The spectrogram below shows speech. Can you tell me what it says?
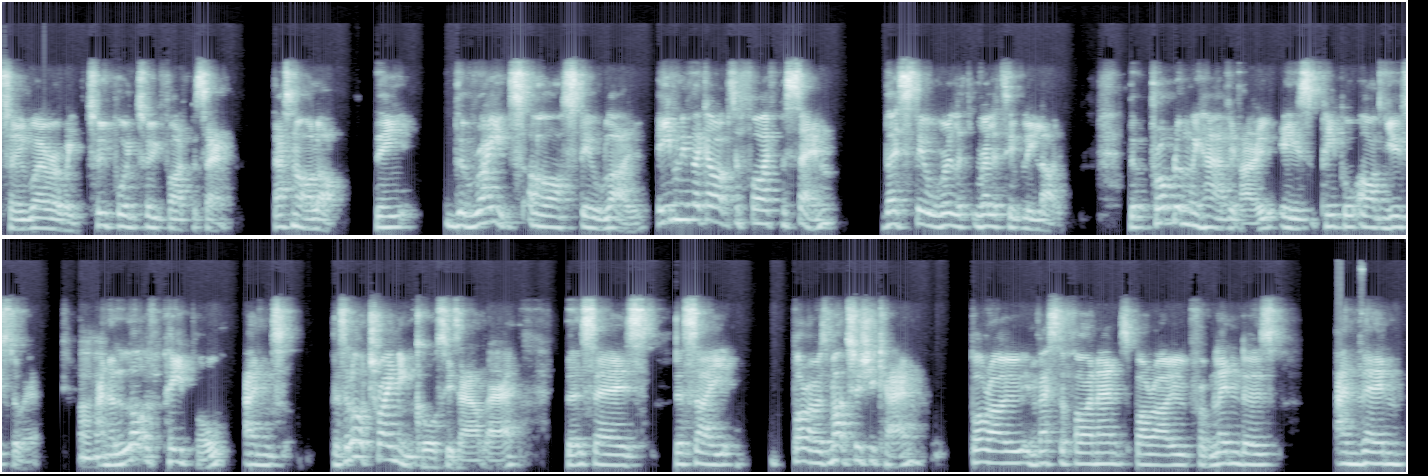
to where are we? 2.25%. That's not a lot. The the rates are still low. Even if they go up to 5%, they're still rel- relatively low. The problem we have, though, is people aren't used to it. Uh-huh. And a lot of people, and there's a lot of training courses out there that says to say borrow as much as you can, borrow investor finance, borrow from lenders, and then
